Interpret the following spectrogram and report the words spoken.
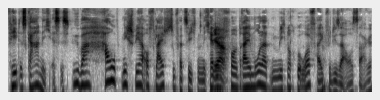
fehlt es gar nicht. Es ist überhaupt nicht schwer, auf Fleisch zu verzichten. Ich hätte ja. vor drei Monaten mich noch geohrfeigt für diese Aussage.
